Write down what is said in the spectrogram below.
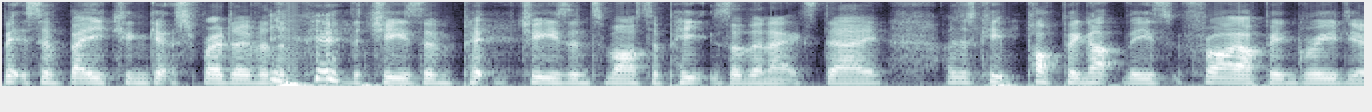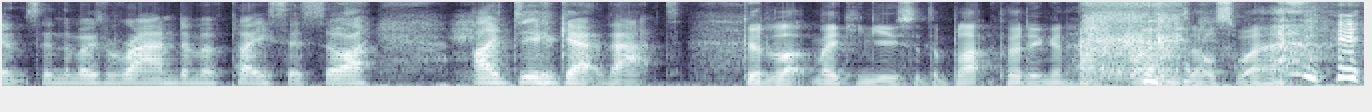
bits of bacon get spread over the, the cheese and pi- cheese and tomato pizza the next day. I just keep popping up these fry up ingredients in the most random of places. So I, I do get that. Good luck making use of the black pudding and hash browns elsewhere.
